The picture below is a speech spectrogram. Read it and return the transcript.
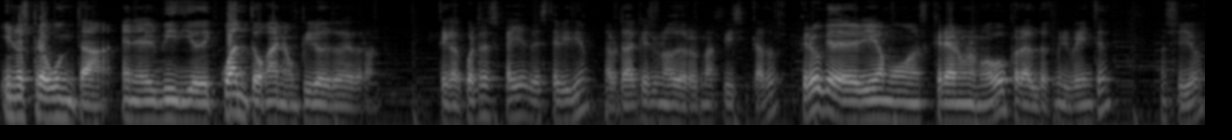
y nos pregunta en el vídeo de cuánto gana un piloto de dron. ¿Te acuerdas, Calle, de este vídeo? La verdad que es uno de los más visitados. Creo que deberíamos crear uno nuevo para el 2020. No sé yo,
